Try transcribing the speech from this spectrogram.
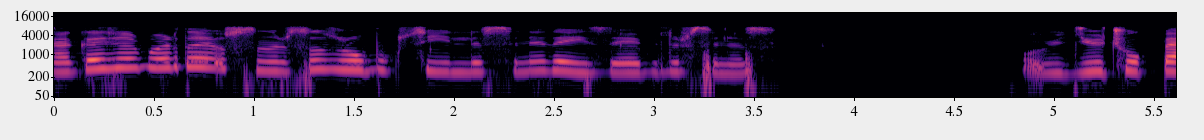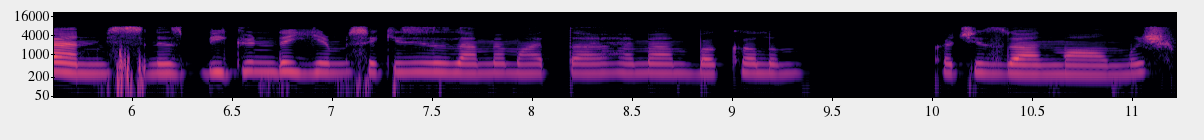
Arkadaşlar bu arada sınırsız Robux hilesini de izleyebilirsiniz. O videoyu çok beğenmişsiniz. Bir günde 28 izlenme mi? hatta hemen bakalım kaç izlenme almış.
